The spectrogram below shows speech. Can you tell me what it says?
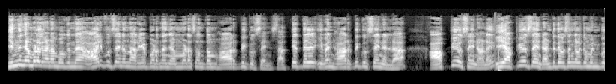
ഇന്ന് നമ്മൾ കാണാൻ പോകുന്ന ആരിഫ് ഹുസൈൻ എന്നറിയപ്പെടുന്ന നമ്മുടെ സ്വന്തം ഹാർപ്പിക് ഹുസൈൻ. സത്യത്തിൽ ഇവൻ ഹാർപ്പിക് ഹുസൈൻ അല്ല. അപ്പി ഹുസൈൻ ആണ് ഈ അപ്പി ഹുസൈൻ രണ്ട് ദിവസങ്ങൾക്ക് മുൻപ്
